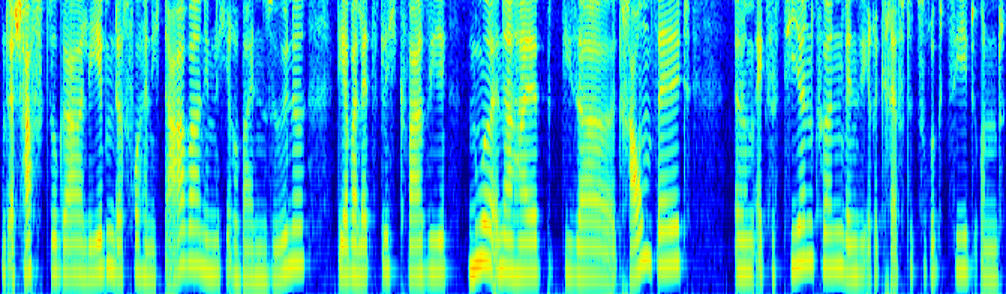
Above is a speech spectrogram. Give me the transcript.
und erschafft sogar Leben, das vorher nicht da war, nämlich ihre beiden Söhne, die aber letztlich quasi nur innerhalb dieser Traumwelt ähm, existieren können, wenn sie ihre Kräfte zurückzieht und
